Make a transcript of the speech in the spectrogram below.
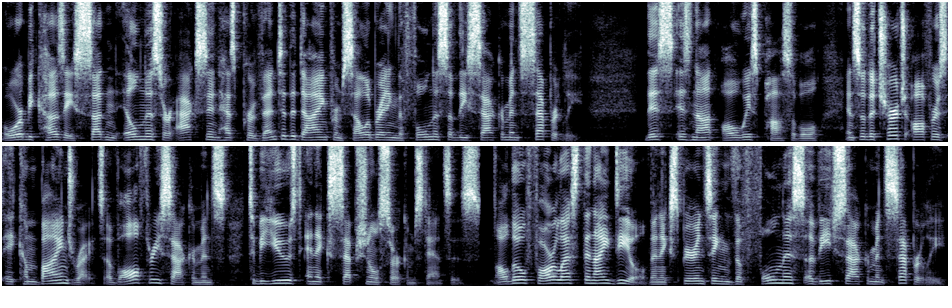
or because a sudden illness or accident has prevented the dying from celebrating the fullness of these sacraments separately, this is not always possible, and so the Church offers a combined rite of all three sacraments to be used in exceptional circumstances. Although far less than ideal than experiencing the fullness of each sacrament separately,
